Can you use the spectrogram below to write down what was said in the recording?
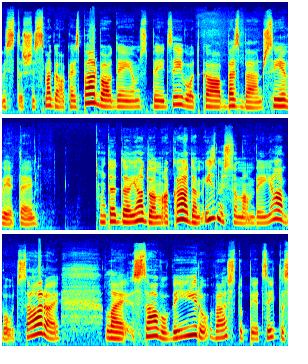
vis, šis smagākais pārbaudījums bija dzīvot kā bezbērnu sievietei. Un tad uh, jādomā, kādam izmisumam bija jābūt sārai, uh, lai savu vīru vestu pie citas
